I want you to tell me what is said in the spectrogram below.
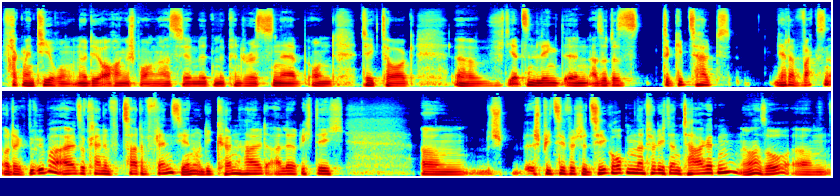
Fragmentierung, ne, die du auch angesprochen hast, hier mit, mit Pinterest, Snap und TikTok, äh, jetzt in LinkedIn. Also das, da gibt's halt, ja, da wachsen oder überall so kleine zarte Pflänzchen und die können halt alle richtig ähm, spezifische Zielgruppen natürlich dann targeten, ja, so ähm,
